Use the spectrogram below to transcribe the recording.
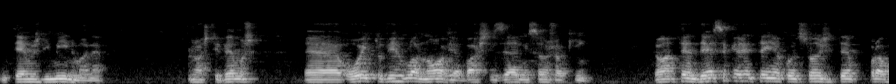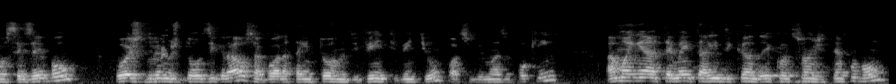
em termos de mínima, né? Nós tivemos é, 8,9 abaixo de zero em São Joaquim. Então a tendência é que a gente tenha condições de tempo para vocês aí bom. Hoje tivemos 12 graus, agora está em torno de 20, 21, pode subir mais um pouquinho. Amanhã também está indicando aí condições de tempo bom,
